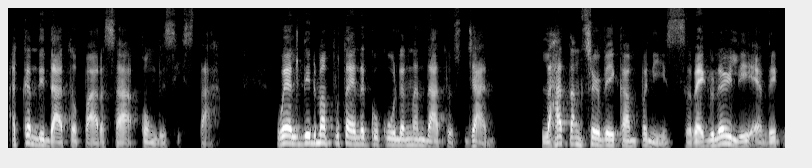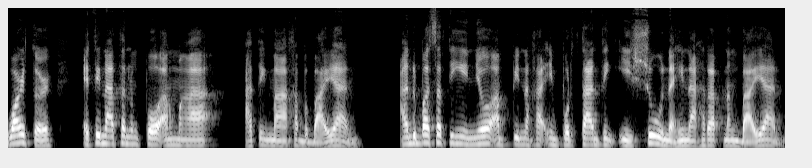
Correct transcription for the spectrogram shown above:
at kandidato para sa kongresista. Well, di naman po tayo nagkukulang ng datos dyan. Lahat ng survey companies, regularly, every quarter, eh tinatanong po ang mga ating mga kababayan, ano ba sa tingin nyo ang pinaka-importanting issue na hinaharap ng bayan?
